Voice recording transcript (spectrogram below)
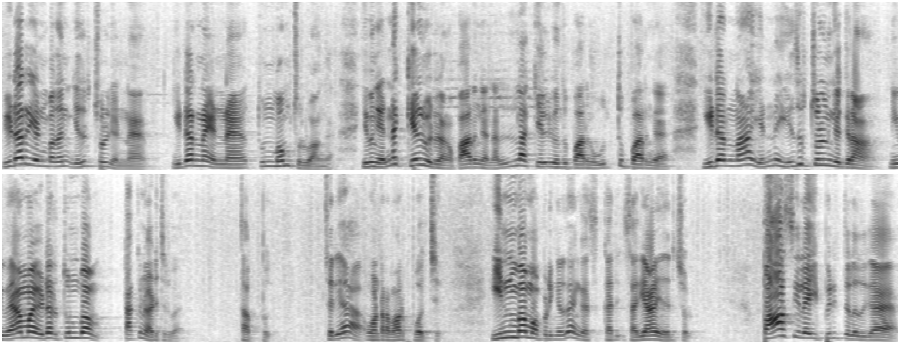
இடர் என்பதன் எதிர்ச்சொல் என்ன? இடர்னா என்ன? துன்பம் சொல்லுவாங்க. இவங்க என்ன கேள்வி விடுறாங்க? பாருங்கள் நல்லா கேள்வி வந்து பாருங்கள் உத்து பாருங்கள் இடர்னா என்ன எதிர்ச்சொல்னு கேட்குறான் நீ வேமா இடர் துன்பம் டக்குன்னு அடிச்சிருவேன் தப்பு. சரியா? ஒன்றரை மார்க் போச்சு. இன்பம் அப்படிங்கிறது அங்கே கரி சரியான எதிர்ச்சொல். பாசிலை பிரித்தெழுதுக.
